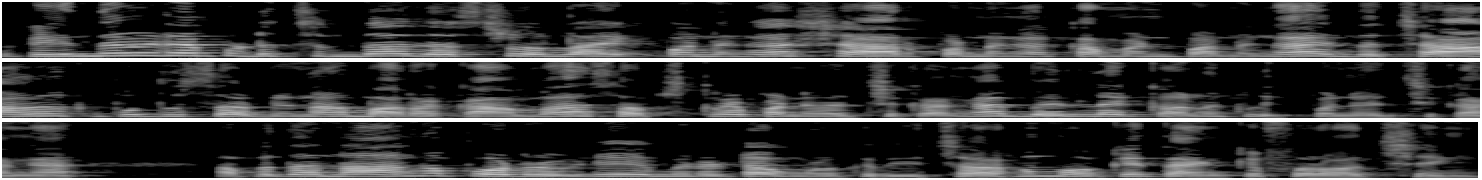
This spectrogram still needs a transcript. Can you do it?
ஓகே இந்த வீடியோ பிடிச்சிருந்தா ஜஸ்ட் ஒரு லைக் பண்ணுங்கள் ஷேர் பண்ணுங்கள் கமெண்ட் பண்ணுங்கள் இந்த சேனலுக்கு புதுசு அப்படின்னா மறக்காமல் சப்ஸ்கிரைப் பண்ணி வச்சுக்கோங்க பெல் ஐக்கானு கிளிக் பண்ணி வச்சுக்கோங்க. அப்போ தான் நாங்கள் போடுற வீடியோ இமீடியட்டாக உங்களுக்கு ரீச் ஆகும். ஓகே தேங்க்யூ ஃபார் வாட்சிங்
